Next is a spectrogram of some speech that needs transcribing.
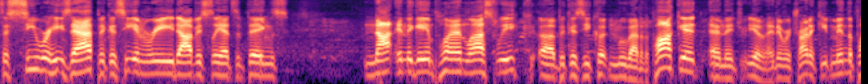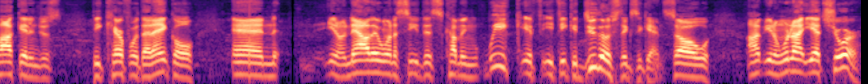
to see where he's at because he and Reid obviously had some things not in the game plan last week uh, because he couldn't move out of the pocket, and they you know they were trying to keep him in the pocket and just be careful with that ankle. And you know, now they want to see this coming week if, if he could do those things again. So, um, you know, we're not yet sure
